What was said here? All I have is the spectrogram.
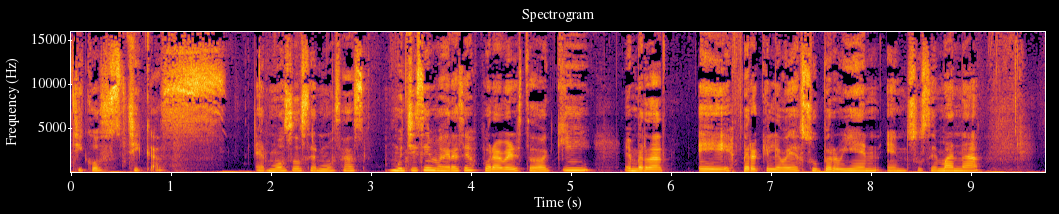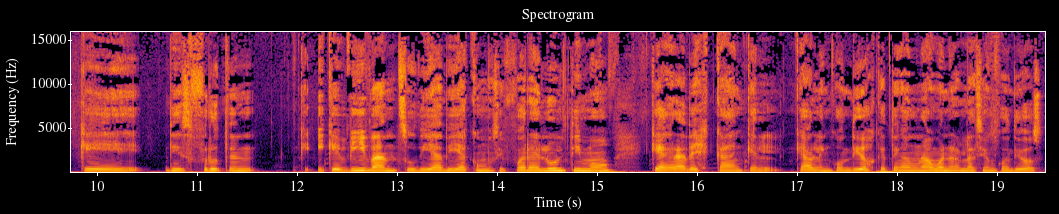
chicos, chicas, hermosos, hermosas. Muchísimas gracias por haber estado aquí. En verdad, eh, espero que le vaya súper bien en su semana. Que disfruten y que vivan su día a día como si fuera el último, que agradezcan, que, que hablen con Dios, que tengan una buena relación con Dios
